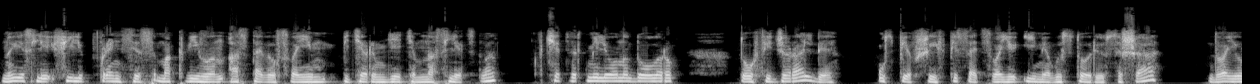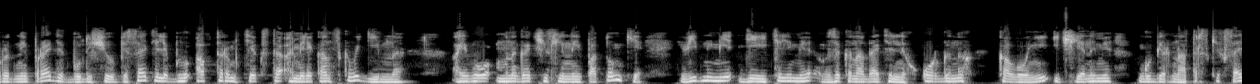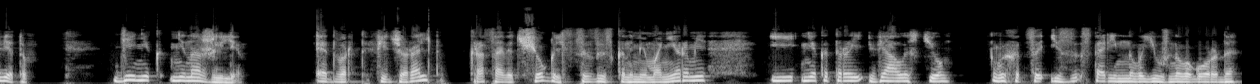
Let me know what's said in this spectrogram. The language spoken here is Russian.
но если Филипп Фрэнсис Маквиллан оставил своим пятерым детям наследство в четверть миллиона долларов, то Фиджеральды успевший вписать свое имя в историю США, двоюродный прадед будущего писателя был автором текста американского гимна, а его многочисленные потомки видными деятелями в законодательных органах колоний и членами губернаторских советов. Денег не нажили. Эдвард Фиджеральд, красавец-щеголь с изысканными манерами и некоторой вялостью, выходца из старинного южного города,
